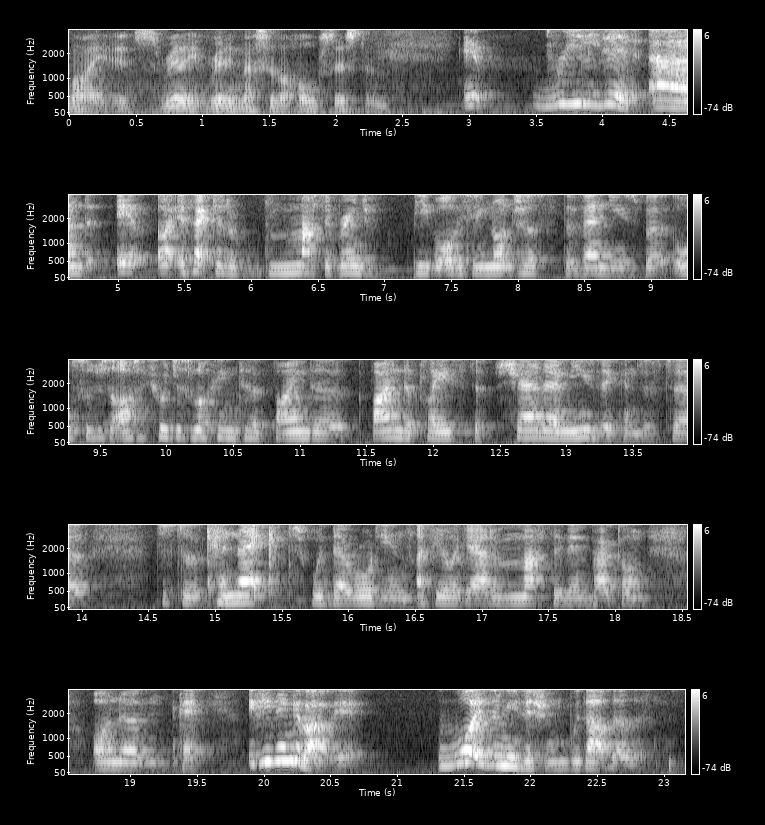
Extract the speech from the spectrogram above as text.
like it's really really messed with the whole system It really did, and it uh, affected a massive range of people. Obviously, not just the venues, but also just artists who are just looking to find a find a place to share their music and just to just to connect with their audience. I feel like it had a massive impact on on. Um, okay, if you think about it, what is a musician without their listeners?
